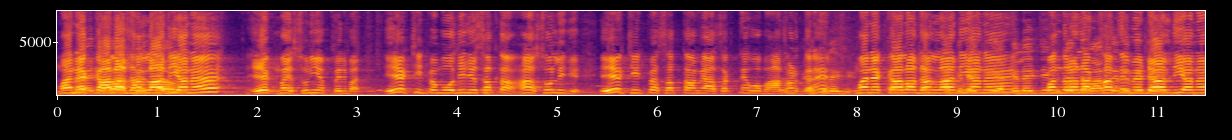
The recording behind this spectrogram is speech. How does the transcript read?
मैंने काला धन ला दिया। ना एक मैं सुनिए पहली बात एक चीज़ पे मोदी जी सत्ता हाँ सुन लीजिए एक चीज़ पे सत्ता में आ सकते हैं वो भाषण करें मैंने काला धन ला दिया ना पंद्रह लाख खाते में डाल दिया ना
